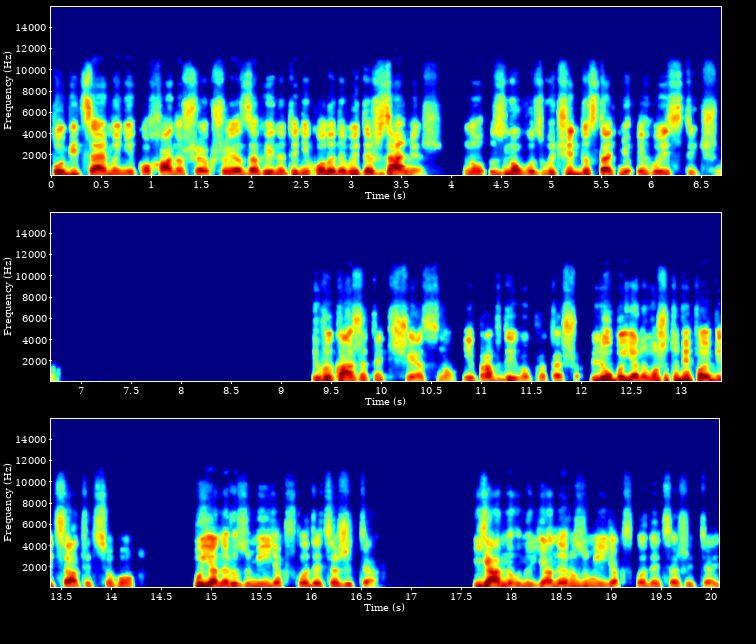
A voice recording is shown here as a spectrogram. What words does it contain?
пообіцяй мені, кохана, що якщо я загину, ти ніколи не вийдеш заміж. Ну, знову звучить достатньо егоїстично. І ви кажете чесно і правдиво про те, що Люба, я не можу тобі пообіцяти цього, бо я не розумію, як складеться життя. Я, ну, я не розумію, як складеться життя.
